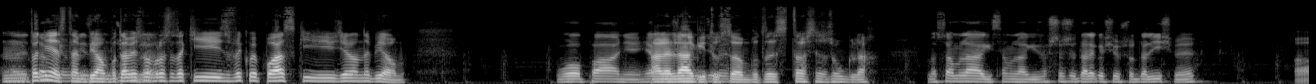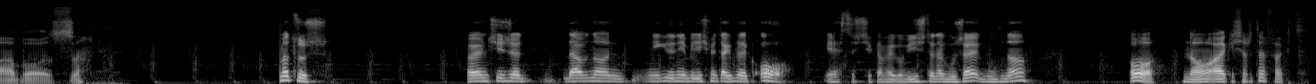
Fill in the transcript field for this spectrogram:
Mm, e, to całkiem nie jest ten niezłą biom, bo tam jest po dżunglę. prostu taki zwykły, płaski, zielony biom. Ło, panie. jak Ale my się lagi tu będziemy- są, bo to jest straszna dżungla. No są lagi, są lagi. Zwłaszcza, że daleko się już oddaliśmy. O Boże. No cóż. Powiem ci, że dawno nigdy nie byliśmy tak daleko. O! Jest coś ciekawego. Widzisz to na górze? Gówno? O, no, a jakiś artefakt.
